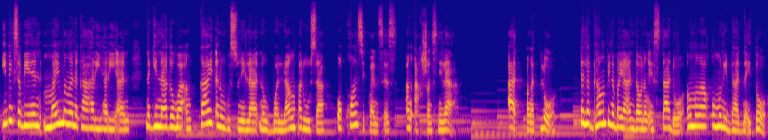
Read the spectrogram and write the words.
Ibig sabihin, may mga naghahari-harian na ginagawa ang kahit anong gusto nila ng walang parusa o consequences ang actions nila. At pangatlo, talagang pinabayaan daw ng Estado ang mga komunidad na ito.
